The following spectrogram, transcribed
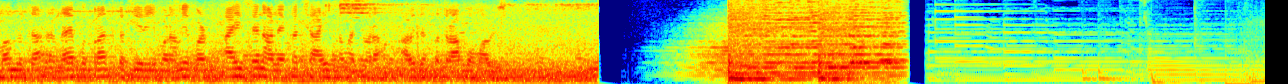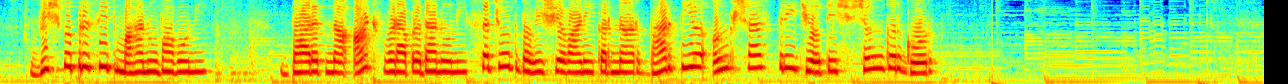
મામલતદાર નાયબ પ્રાંત કચેરી પણ અમે પણ આહી સેના અને કચ્છ આહી સમાજ દ્વારા આવેદનપત્ર આપવામાં આવ્યું છે. વિશ્વ પ્રસિદ્ધ મહાનુભાવોની, ભારતના આઠ વડાપ્રધાનોની સચોટ ભવિષ્યવાણી કરનાર ભારતીય અંકશાસ્ત્રી જ્યોતિષ શંકર ઘોર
